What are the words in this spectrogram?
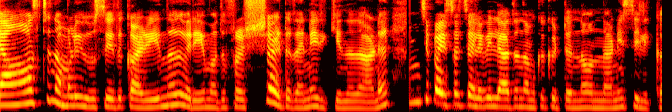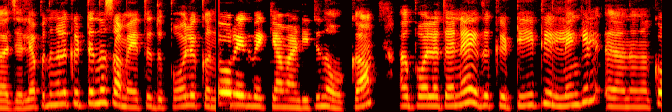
ലാസ്റ്റ് നമ്മൾ യൂസ് ചെയ്ത് കഴിയുന്നത് വരെയും അത് ഫ്രഷ് ആയിട്ട് തന്നെ ഇരിക്കുന്നതാണ്. അഞ്ച് പൈസ ചിലവില്ലാതെ ഇല്ലാതെ നമുക്ക് കിട്ടുന്ന ഒന്നാണ് ഈ സിലിക്ക ജെൽ അപ്പോൾ നിങ്ങൾ കിട്ടുന്ന സമയത്ത് ഇതുപോലെയൊക്കെ സ്റ്റോർ ചെയ്ത് വെക്കാൻ വേണ്ടിയിട്ട് നോക്കാം. അതുപോലെ തന്നെ ഇത് കിട്ടിയിട്ടില്ലെങ്കിൽ നിങ്ങൾക്ക്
